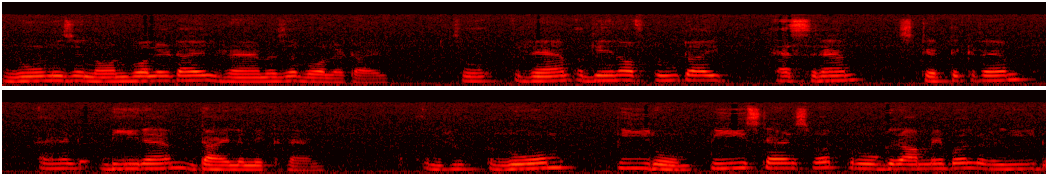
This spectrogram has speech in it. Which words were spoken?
ROM is a non-volatile, RAM is a volatile. So RAM again of two type, SRAM, static RAM and DRAM, dynamic RAM. ROM PROM P stands for programmable read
